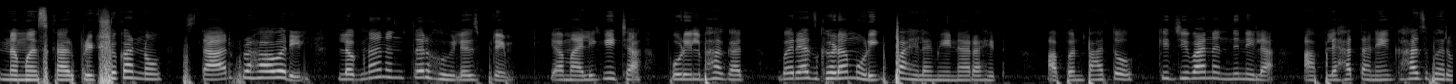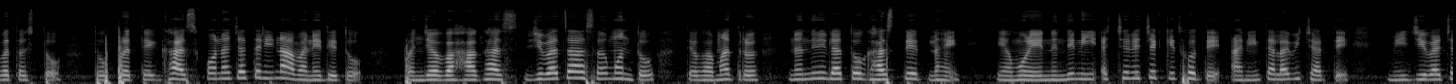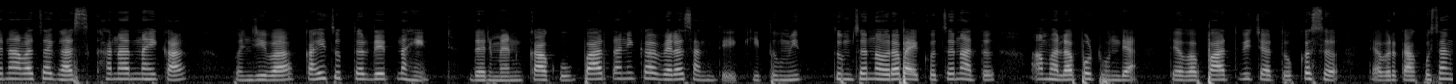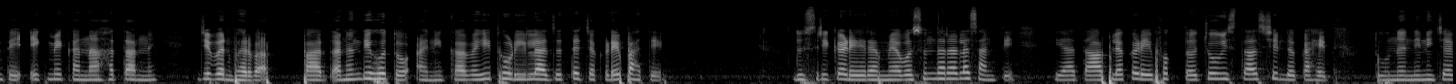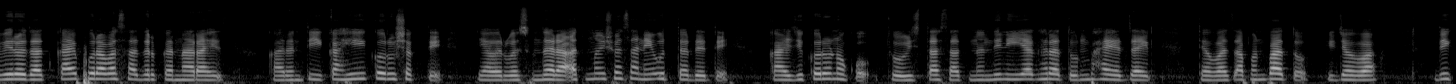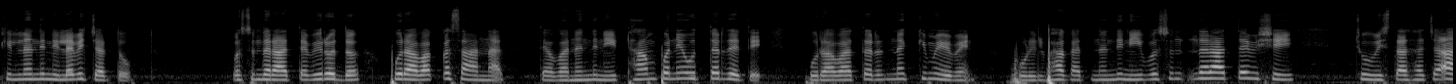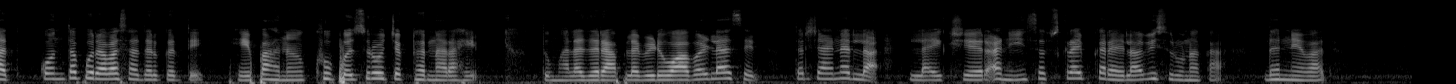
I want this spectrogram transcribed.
नमस्कार प्रेक्षकांनो स्टार प्रवाहावरील लग्नानंतर होईलच प्रेम. या मालिकेच्या पुढील भागात बऱ्याच घडामोडी पाहायला मिळणार आहेत. आपण पाहतो की जीवानंदिनीला आपल्या हाताने घास भरवत असतो. तो प्रत्येक घास कोणाच्या तरी नावाने देतो. पण जेव्हा हा घास जीवाचा असं म्हणतो तेव्हा मात्र नंदिनीला तो घास देत नाही. यामुळे नंदिनी आश्चर्यचकित होते आणि त्याला विचारते मी जीवाच्या नावाचा घास खाणार नाही का? पण जीवा काहीच उत्तर देत नाही. दरम्यान काकू पार्थ आणि काव्याला सांगते की तुम्ही तुमचं नवरा बायकोचं नातं आम्हाला पटवून द्या. तेव्हा पार्थ विचारतो कसं? त्यावर काकू सांगते एकमेकांना हाताने जीवन भरवा. पार्थ आनंदी होतो आणि काव्यही थोडी लाजत त्याच्याकडे पाहते. दुसरीकडे रम्या वसुंधराला सांगते की आता आपल्याकडे फक्त चोवीस तास शिल्लक आहेत. तू नंदिनीच्या विरोधात काय पुरावा सादर करणार आहेस? कारण ती काहीही करू शकते. यावर वसुंधरा आत्मविश्वासाने उत्तर देते. काळजी करू नको. चोवीस तासात नंदिनी या घरातून बाहेर जाईल. तेव्हाच आपण पाहतो की जेव्हा देखील नंदिनीला विचारतो वसुंधरा त्याविरुद्ध पुरावा कसा आणणार? तेव्हा नंदिनी ठामपणे उत्तर देते पुरावा तर नक्की मिळवेन. पुढील भागात नंदिनी वसुंधरा आत्याविषयी चोवीस तासाच्या आत कोणता पुरावा सादर करते हे पाहणं खूपच रोचक ठरणार आहे. तुम्हाला जर आपला व्हिडिओ आवडला असेल तर चॅनलला लाईक शेअर आणि सबस्क्राईब करायला विसरू नका. धन्यवाद.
